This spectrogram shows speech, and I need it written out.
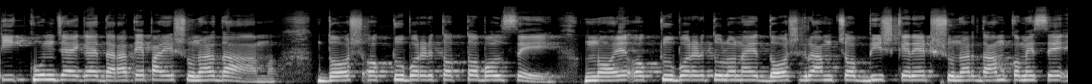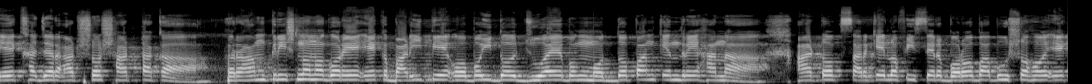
ঠিক কোন জায়গায় দাঁড়াতে পারে সোনার দাম। দশ অক্টোবরের তথ্য বলছে, নয় অক্টোবরের তুলনায় দশ গ্রাম চব্বিশ ক্যারেট সোনার দাম কমেছে এক হাজার আটশো ষাট টাকা। রামকৃষ্ণনগরে এক বাড়িতে অবৈধ জুয়া এবং মদ্যপান কেন্দ্রে হানা। আটক সার্কেল অফিসের বড়বাবু সহ এক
